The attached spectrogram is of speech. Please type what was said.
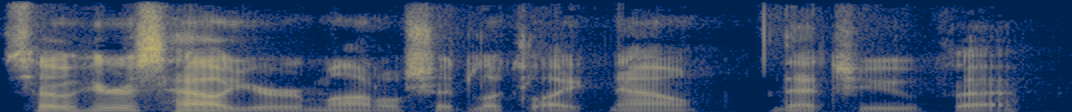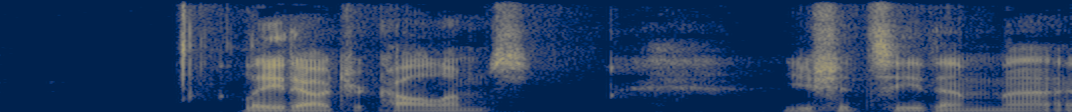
So here's how your model should look like now that you've uh, laid out your columns. You should see them uh,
